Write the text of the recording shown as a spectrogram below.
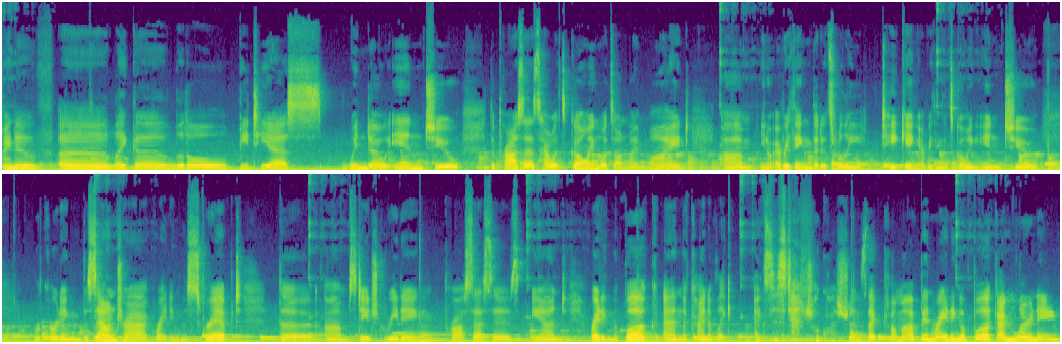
kind of uh, like a little BTS window into the process, how it's going, what's on my mind, um, you know, everything that it's really taking, everything that's going into recording the soundtrack, writing the script, the um, staged reading processes, and writing the book, and the kind of like existential questions that come up in writing a book. I'm learning.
